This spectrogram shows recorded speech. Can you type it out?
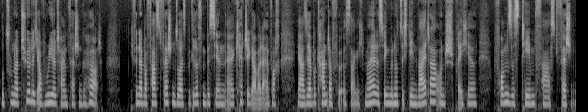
wozu natürlich auch Real-Time Fashion gehört. Ich finde aber Fast Fashion so als Begriff ein bisschen äh, catchiger, weil er einfach ja sehr bekannt dafür ist, sage ich mal. Deswegen benutze ich den weiter und spreche vom System Fast Fashion.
